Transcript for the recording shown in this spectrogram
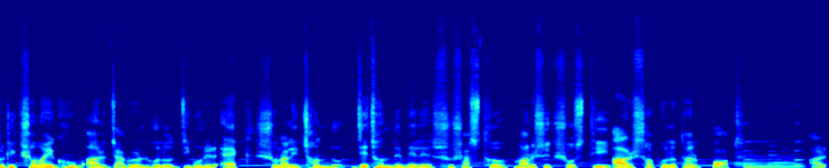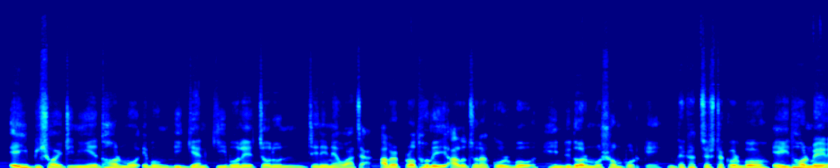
সঠিক সময়ে ঘুম আর জাগরণ হলো জীবনের এক সোনালী ছন্দ। যে ছন্দে মেলে সুস্বাস্থ্য, মানসিক স্বস্তি আর সফলতার পথ। আর এই বিষয়টি নিয়ে ধর্ম এবং বিজ্ঞান কি বলে চলুন জেনে নেওয়া যাক। আমরা প্রথমেই আলোচনা করব হিন্দু ধর্ম সম্পর্কে। দেখার চেষ্টা করব, এই ধর্মে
